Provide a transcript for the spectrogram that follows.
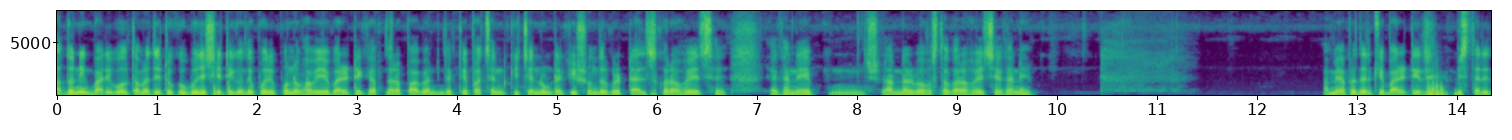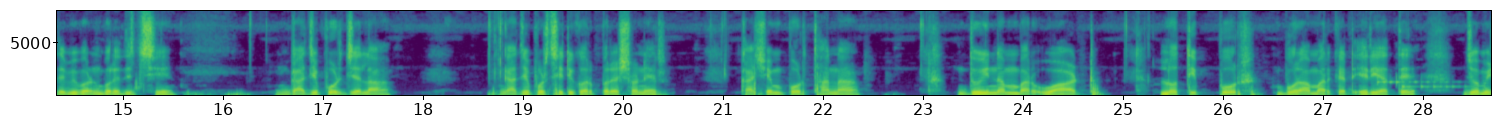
আধুনিক বাড়ি বলতে আমরা যেটুকু বুঝি, সেটি কিন্তু পরিপূর্ণভাবে এই বাড়িটিকে আপনারা পাবেন। দেখতে পাচ্ছেন কিচেন রুমটা কি সুন্দর করে টাইলস করা হয়েছে। এখানে রান্নার ব্যবস্থা করা হয়েছে এখানে। আমি আপনাদেরকে বাড়িটির বিস্তারিত বিবরণ বলে দিচ্ছি। গাজীপুর জেলা, গাজীপুর সিটি কর্পোরেশনের কাশিমপুর থানা, দুই নম্বর ওয়ার্ড লতিফপুর বুড়া মার্কেট এরিয়াতে জমি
